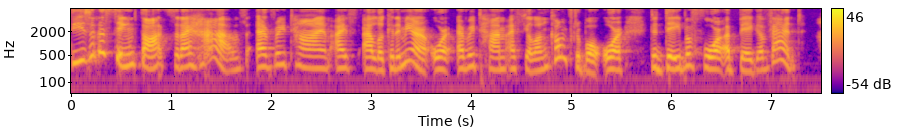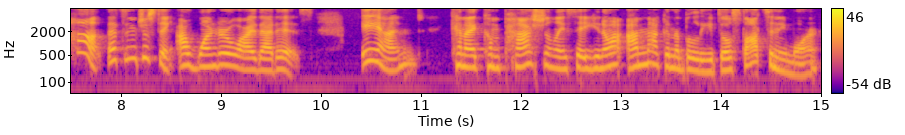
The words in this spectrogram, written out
these are the same thoughts that I have every time I, I look in a mirror or every time I feel uncomfortable or the day before a big event. Huh, that's interesting. I wonder why that is. And can I compassionately say, you know what, I'm not going to believe those thoughts anymore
